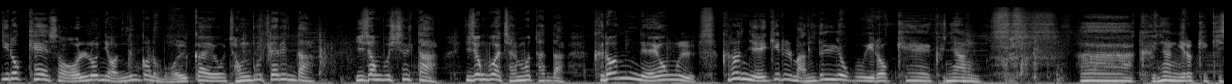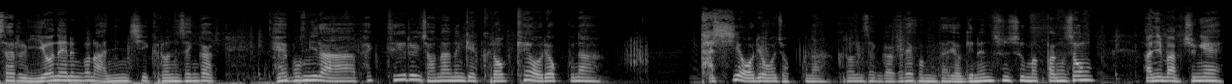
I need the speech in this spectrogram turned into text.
이렇게 해서 언론이 얻는 거는 뭘까요? 정부 때린다. 이 정부 싫다. 이 정부가 잘못한다. 그런 내용을 그런 얘기를 만들려고 이렇게 그냥 아 그냥 이렇게 기사를 이어내는 건 아닌지 그런 생각 해봅니다. 팩트를 전하는 게 그렇게 어렵구나. 다시 어려워졌구나. 그런 생각을 해봅니다. 여기는 순수 음악 방송 아닌 밤중에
